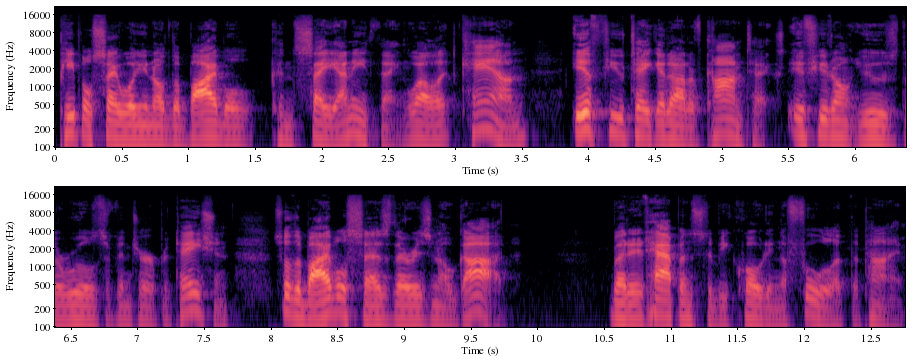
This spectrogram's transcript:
People say, well, you know, the Bible can say anything. Well, it can if you take it out of context, if you don't use the rules of interpretation. So the Bible says there is no God, but it happens to be quoting a fool at the time.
